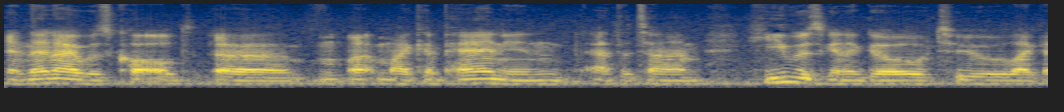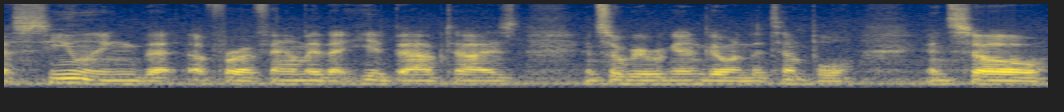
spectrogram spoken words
and then I was called uh, my, my companion at the time. He was going to go to like a sealing that uh, for a family that he had baptized and so we were going to go in the temple. And so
